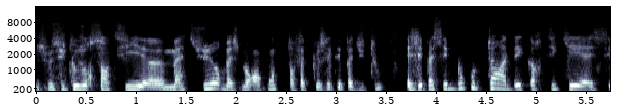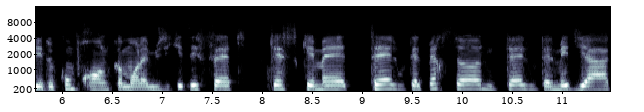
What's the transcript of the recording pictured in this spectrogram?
je me suis toujours senti euh, mature. Ben, je me rends compte en fait que je l'étais pas du tout. Et j'ai passé beaucoup de temps à décortiquer, à essayer de comprendre comment la musique était faite, qu'est-ce qu'aimait telle ou telle personne, tel ou tel média,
